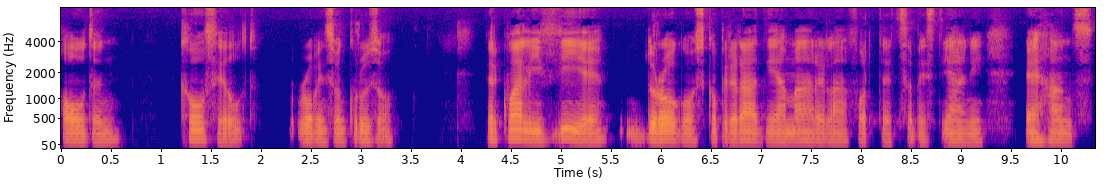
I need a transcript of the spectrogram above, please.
Holden, Caulfield, Robinson Crusoe? Per quali vie Drogo scoprirà di amare la fortezza Bestiani e Hans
